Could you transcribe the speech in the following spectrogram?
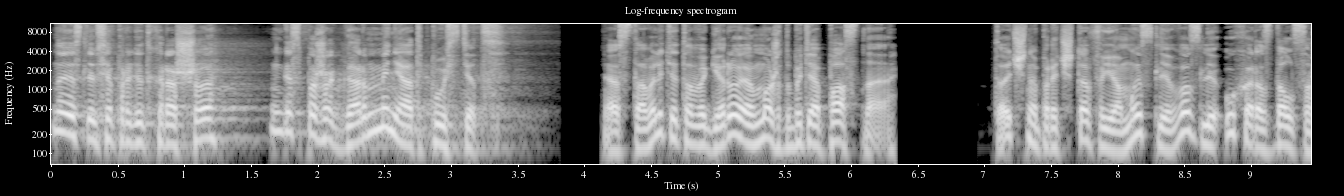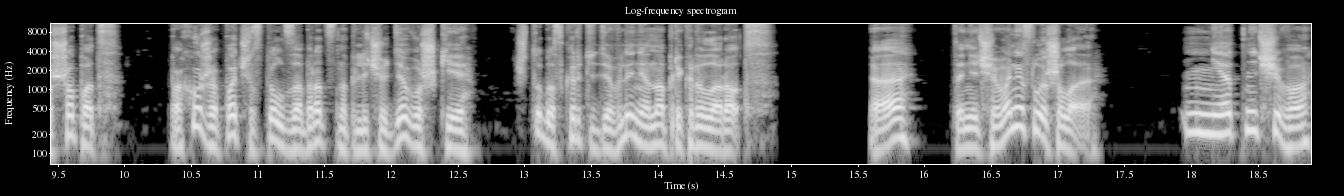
Но если все пройдет хорошо, госпожа Гарм меня отпустит». Оставлять этого героя может быть опасно. Точно прочитав ее мысли, возле уха раздался шепот. Похоже, Патч успел забраться на плечо девушки. Чтобы скрыть удивление, она прикрыла рот. «А? Ты ничего не слышала?» «Нет, ничего.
